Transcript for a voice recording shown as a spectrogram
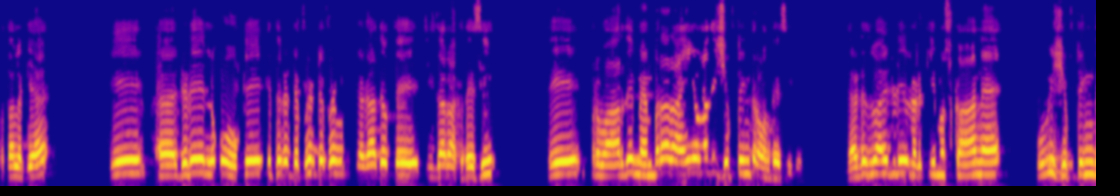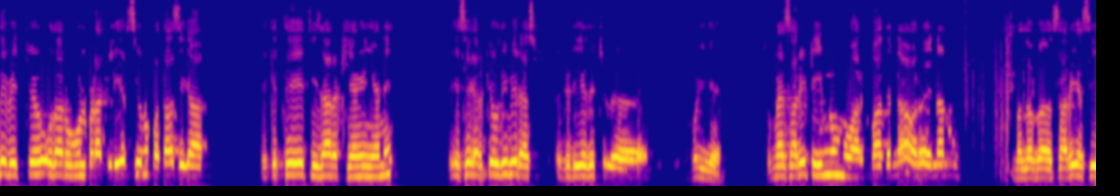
ਪਤਾ ਲੱਗਿਆ ਕਿ ਅਹ, ਜਿਹੜੇ ਲੁਕੋ ਕੇ ਕਿਤੇ ਡਿਫਰੈਂਟ ਡਿਫਰੈਂਟ ਜਗ੍ਹਾ ਦੇ ਉੱਤੇ ਚੀਜ਼ਾਂ ਰੱਖਦੇ ਸੀ ਤੇ ਪਰਿਵਾਰ ਦੇ ਮੈਂਬਰਾਂ ਰਾਹੀਂ ਉਹਨਾਂ ਦੀ ਸ਼ਿਫਟਿੰਗ ਕਰਾਉਂਦੇ ਸੀਗੇ। ਦੈਟ ਇਜ਼ ਵਾਈ ਜਿਹੜੀ ਉਹ ਲੜਕੀ ਮੁਸਕਾਨ ਹੈ ਉਹ ਵੀ ਸ਼ਿਫਟਿੰਗ ਦੇ ਵਿੱਚ ਉਹਦਾ ਰੋਲ ਬੜਾ ਕਲੀਅਰ ਸੀ ਉਹਨੂੰ ਪਤਾ ਸੀਗਾ ਕਿ ਕਿੱਥੇ ਚੀਜ਼ਾਂ ਰੱਖੀਆਂ ਗਈਆਂ ਨੇ। ਇਸੇ ਕਰਕੇ ਉਹਦੀ ਵੀ ਰੈਸਟ ਜਿਹੜੀ ਇਹਦੇ ਚ ਹੋਈ ਹੈ। ਸੋ ਮੈਂ ਸਾਰੀ ਟੀਮ ਨੂੰ ਮੁਬਾਰਕਬਾਦ ਦਿੰਦਾ ਔਰ ਇਹਨਾਂ ਨੂੰ ਮਤਲਬ ਸਾਰੀ ਅਸੀਂ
